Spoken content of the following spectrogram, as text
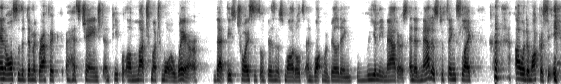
And also the demographic has changed and people are much, much more aware that these choices of business models and what we're building really matters. And it matters to things like our democracy.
